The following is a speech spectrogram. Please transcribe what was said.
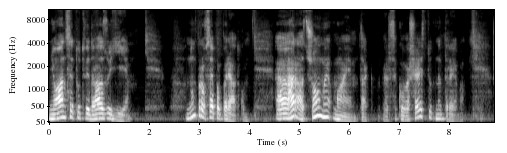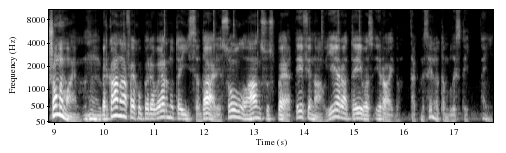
нюанси тут відразу є. Ну, про все по порядку. А, гаразд, що ми маємо? Так, персикова шерсть тут не треба. Що ми маємо? Беркана, Феху перевернута, Іса. Далі Соло, Ансус, Перт. І фінал. Єра, Тейвас і Райдо. Так, не сильно там блистить. Та ні.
